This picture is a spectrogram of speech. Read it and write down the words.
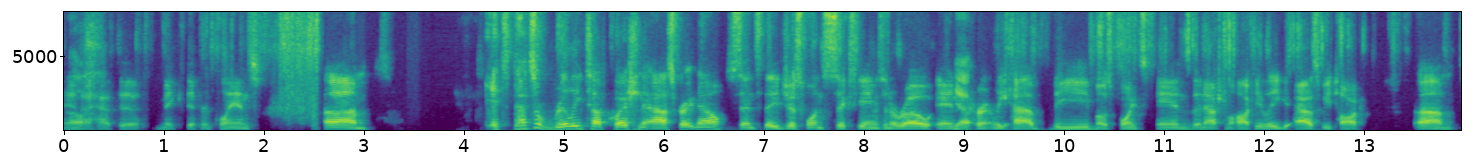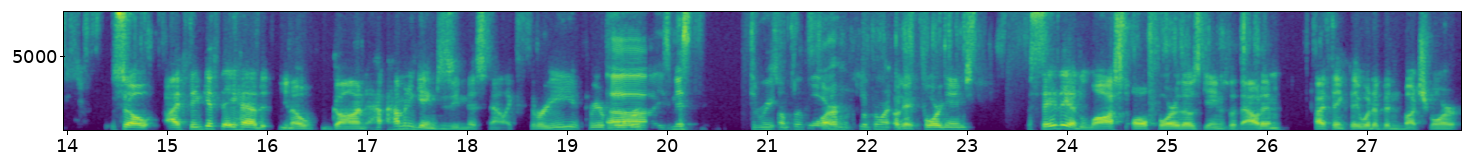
and oh. I had to make different plans. Um, it's that's a really tough question to ask right now since they just won six games in a row and yep. currently have the most points in the National Hockey League as we talk. Um, so I think if they had, you know, gone, how many games has he missed now? Like three, three or four? Uh, he's missed three, something, four, something like. Okay, four games. Say they had lost all four of those games without him. I think they would have been much more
